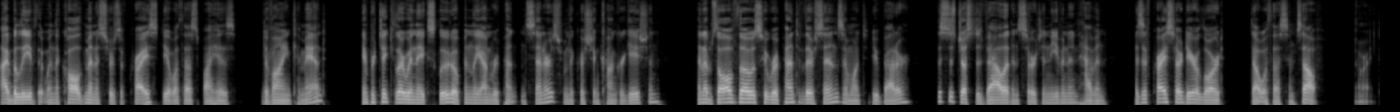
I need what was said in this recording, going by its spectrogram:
I believe that when the called ministers of Christ deal with us by his divine command, in particular when they exclude openly unrepentant sinners from the Christian congregation and absolve those who repent of their sins and want to do better. This is just as valid and certain, even in heaven, as if Christ our dear Lord dealt with us himself. All right.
